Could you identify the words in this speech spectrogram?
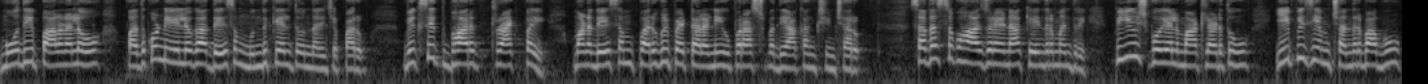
మోదీ పాలనలో పదకొండు ఏళ్ళుగా దేశం ముందుకెళ్తోందని చెప్పారు. వికసిత్ భారత్ ట్రాక్పై మన దేశం పరుగులు పెట్టాలని ఉపరాష్ట్రపతి ఆకాంక్షించారు. సదస్సుకు హాజరైన కేంద్ర మంత్రి పీయూష్ గోయల్ మాట్లాడుతూ ఏపీ సీఎం చంద్రబాబు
